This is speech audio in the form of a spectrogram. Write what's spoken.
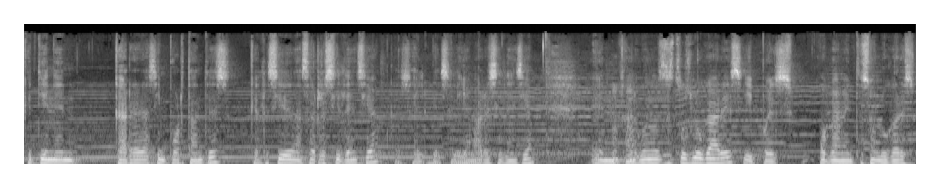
que tienen carreras importantes que deciden hacer residencia, que es el que se le llama residencia, en algunos de estos lugares y pues obviamente son lugares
